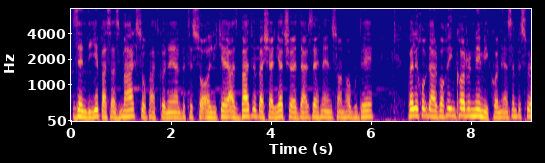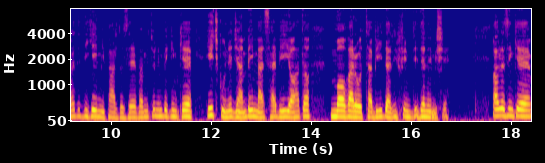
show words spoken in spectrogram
زندگی پس از مرگ صحبت کنه البته سوالی که از بدو بشریت شاید در ذهن انسان ها بوده ولی خب در واقع این کار رو نمی‌کنه. اصلا به صورت دیگه می‌پردازه و می‌تونیم بگیم که هیچ گونه جنبه مذهبی یا حتی ماور و طبیعی در این فیلم دیده نمیشه. قبل از اینکه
